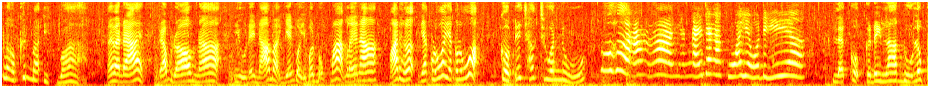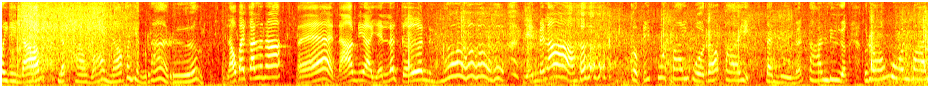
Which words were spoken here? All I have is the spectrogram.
ปลอบขึ้นมาอีกว่า ไม่เป็นไรรับรองนะ อยู่ในน้ำอะเย็นกว่าอยู่บนบกมากเลยนะ มาเถอะอย่ากลัวอย่ากลัว กบได้ชักชวนหนูอ่ายังไงจะกลัวอยู่ดีอะและกบก็ได้ลากหนูลงไปในน้ำและพาว่ายน้ำไปอย่างร่าเริงเราไปกันแล้วนะแหมน้ำเนี่ยเย็นเหลือเกิน เย็นไหมล่ะ กบได้พูดไปหัวเราะไป แต่หนูนั้นตาเหลือก ร้องโวยวาย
